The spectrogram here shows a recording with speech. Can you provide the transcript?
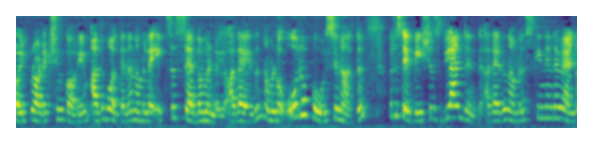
ഓയിൽ പ്രൊഡക്ഷൻ കുറയും. അതുപോലെ തന്നെ നമ്മുടെ എക്സസ് സെബം ഉണ്ടല്ലോ അതായത് നമ്മുടെ ഓരോ പോസിനകത്ത് ഒരു സെബേഷ്യസ് ഗ്ലാൻഡ് ഉണ്ട്. അതായത് നമ്മുടെ സ്കിന്നിന് വേണ്ട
